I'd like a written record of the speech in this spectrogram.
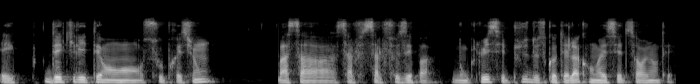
Et dès qu'il était en sous pression, bah ça, ça, ça le faisait pas. Donc lui, c'est plus de ce côté-là qu'on va essayer de s'orienter.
